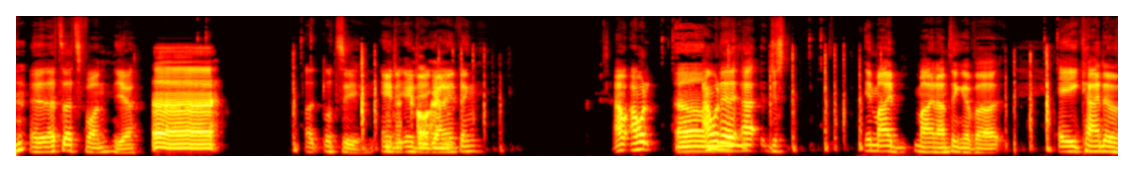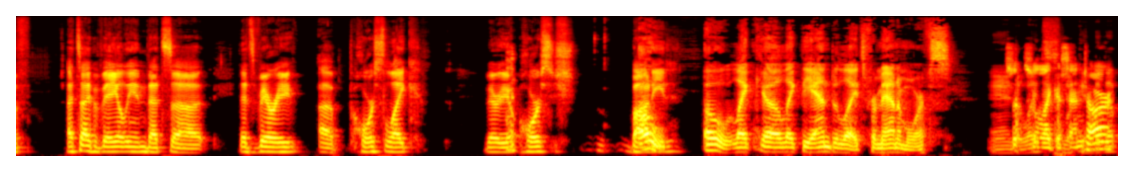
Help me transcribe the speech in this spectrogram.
Uh, that's that's fun. Yeah. Uh, Uh, let's see, Andrew. Andrew, you got him. anything? I, I would. Um, I would uh, just in my mind, I'm thinking of a a kind of a type of alien that's uh that's very uh horse-like, very horse-bodied. Oh, like uh, like the Andalites from Animorphs. And So- so like a centaur?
